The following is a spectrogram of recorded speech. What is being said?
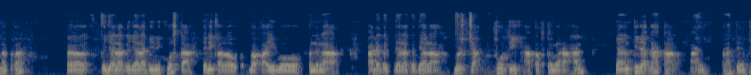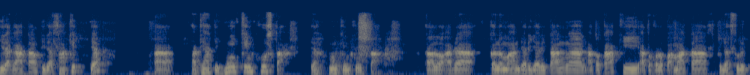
apa gejala-gejala uh, dini kusta. Jadi kalau Bapak Ibu pendengar ada gejala-gejala bercak putih atau kemerahan yang tidak gatal. Nah, berarti tidak gatal, tidak sakit ya. Hati-hati, uh, mungkin kusta ya, mungkin kusta. Kalau ada kelemahan jari-jari tangan atau kaki atau kelopak mata sudah sulit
